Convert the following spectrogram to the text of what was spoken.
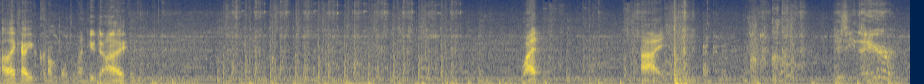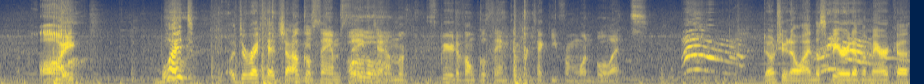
I like how you crumpled when you die. What? Hi. Is he there? I. What? A direct headshot. Uncle me. Sam saved Oh. him. The spirit of Uncle Sam can protect you from one bullet. Ah! Don't you know I'm the spirit of America?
